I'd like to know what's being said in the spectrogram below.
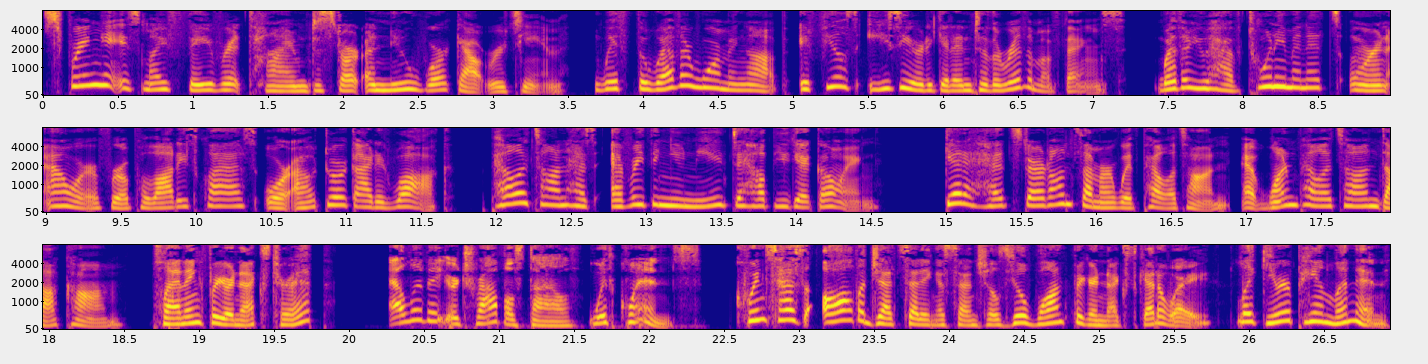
Spring is my favorite time to start a new workout routine. With the weather warming up, it feels easier to get into the rhythm of things. Whether you have 20 minutes or an hour for a Pilates class or outdoor guided walk, Peloton has everything you need to help you get going. Get a head start on summer with Peloton at onepeloton.com. Planning for your next trip? Elevate your travel style with Quince. Quince has all the jet setting essentials you'll want for your next getaway, like European linen,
